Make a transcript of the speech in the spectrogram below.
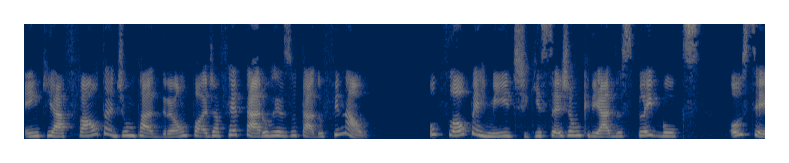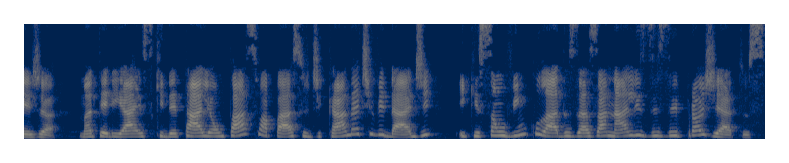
em que a falta de um padrão pode afetar o resultado final. O Flow permite que sejam criados playbooks, ou seja, materiais que detalham passo a passo de cada atividade e que são vinculados às análises e projetos.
